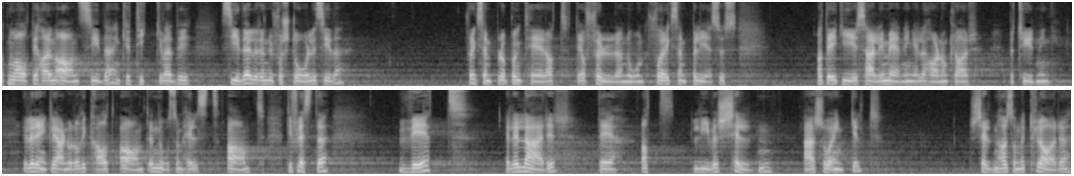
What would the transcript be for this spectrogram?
At noe alltid har en annen side, en kritikkverdig side eller en uforståelig side. F.eks. å poengtere at det å følge noen, f.eks. Jesus, at det ikke gir særlig mening eller har noen klar betydning. Eller egentlig er noe radikalt annet enn noe som helst annet. De fleste vet eller lærer det at livet sjelden er så enkelt. Sjelden har sånne klare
